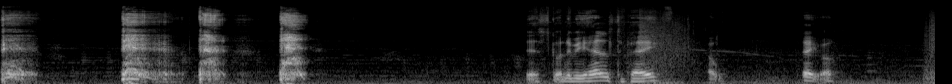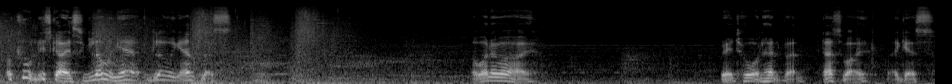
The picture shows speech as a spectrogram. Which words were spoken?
It's gonna be hell to pay. Oh, there you are. Oh, cool! This guy's glowing hair, glowing antlers. Oh, what do I? Great horn headband. That's why, I guess.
